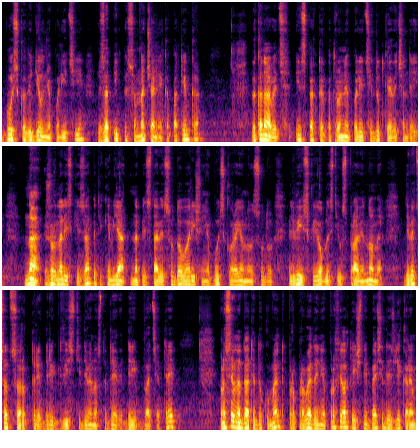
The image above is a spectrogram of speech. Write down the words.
Бузького відділення поліції за підписом начальника Патинка, виконавець інспектор патрульної поліції Дудкевич Андрій на журналістський запит, яким я на підставі судового рішення Бузького районного суду Львівської області у справі номер 943 дріб 299 дріб 23 просив надати документ про проведення профілактичної бесіди з лікарем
